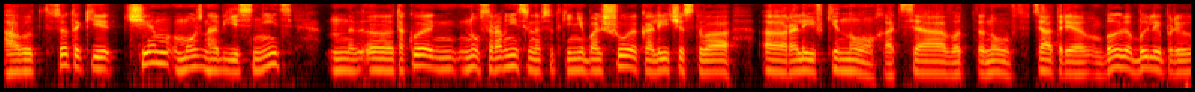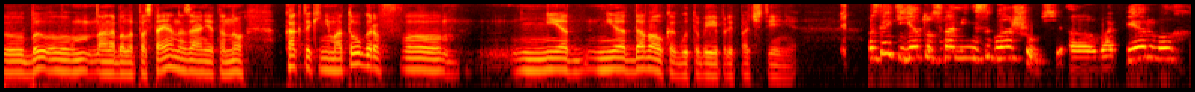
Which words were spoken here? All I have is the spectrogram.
А вот все-таки чем можно объяснить э, такое, ну, сравнительно все-таки небольшое количество э, ролей в кино, хотя вот, ну, в театре были, были был, она была постоянно занята, но как-то кинематограф э, не, не отдавал как будто бы ей предпочтение. Вы знаете, я тут с вами не соглашусь. Во-первых,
